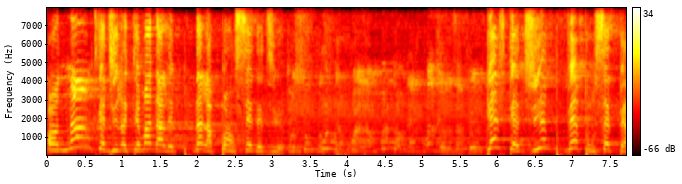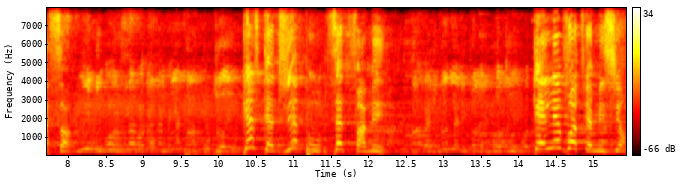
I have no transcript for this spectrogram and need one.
on entre directement dans, la pensée de Dieu. Qu'est-ce que Dieu fait pour cette personne? Qu'est-ce que Dieu pour cette famille? Quelle est votre mission?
